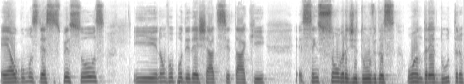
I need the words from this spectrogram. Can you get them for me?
é, algumas dessas pessoas. E não vou poder deixar de citar aqui, é, sem sombra de dúvidas, o André Dutra.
